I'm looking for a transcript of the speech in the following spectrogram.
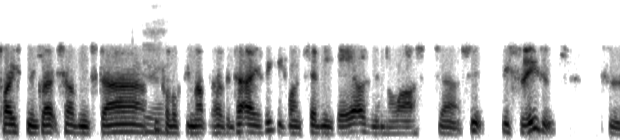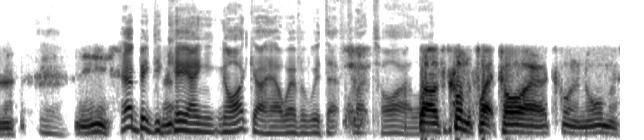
placed in the Great Southern Star. Yeah. I think I looked him up the other day. I think he's won seventy thousand in the last uh, this season. Uh, yeah. How big did yeah. Ignite go, however, with that flat tyre? Like? Well, if it's gone the flat tyre, it's gone enormous.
